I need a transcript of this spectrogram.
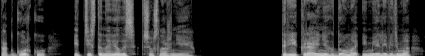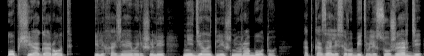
Под горку идти становилось все сложнее. Три крайних дома имели, видимо, общий огород, или хозяева решили не делать лишнюю работу, отказались рубить в лесу жерди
